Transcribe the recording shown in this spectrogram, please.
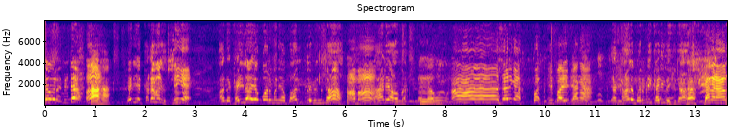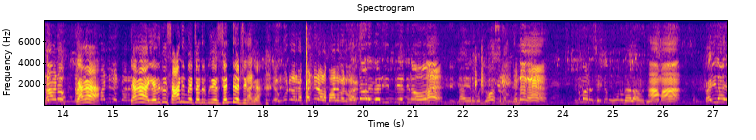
தேவரை விட ஆஹா. பெரிய கடவுள். நீங்க. அந்த கைலாய பரமன் என் பாதத்துல விழுந்துட்டா? ஆமா. நானே ஆவேன். சரிங்க. இப்ப- இப்ப ஏங்க? என் காலை மறுபடியும் கடி வைக்குதா? ஏங்க நான் நான் வேணும். ஏங்க பன்னீர் எடுத்து வரேன். ஏங்க எதுக்கும் சாணி மேய்ச்சி வந்திருப்பீங்க சென்ட் வச்சுக்கோங்க. எங்க வீட்டு வர்ற பன்னீர் அவளை பாதம் கழுவுறேன் அதனால வேறு இன்றைய தினம் நான் எனக்கு ஒரு யோசனை. என்னங்க? திருமணம் செய்து மூணு நாள் ஆகுது. ஆமா. கைலாய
